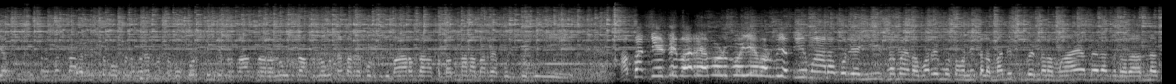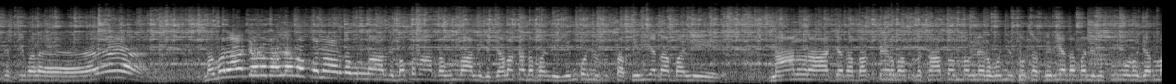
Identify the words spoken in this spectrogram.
ಜಪ್ತಿ ಪ್ರಬಂಧ ಮಿತ್ರ ಬೋಪನ ಬರಬಿಟ್ಟು ಕೊಡ್ತೀನಿ ಪ್ರಭಾಕರ ನೂತ ಬರ ಬಿಡ್ತೀವಿ ಭಾರತ ಚೀಟಿ ಬರ್ರೆ ಬಿಡ್ಬುಜಿ ಬರ್ಬುಜ ತೀರ್ಮಾನ ಕೊರಿಯ ಈ ಸಮಯದ ಹೊರೆ ಮುಟ್ಟುವ ನಿಕಲ ಮದಿಪು ಬೆಳಗದ ಅನ್ನ ಕೃತಿವಳೆ ನಮ್ಮ ರಾಜನು ಮಲ್ಲೆ ಬಪ್ಪನಾರ್ದ ಉಲ್ಲಾಲಿ, ಬಪ್ಪನಾರ್ದ ಉಲ್ಲಾಲಿಗೆ ಜಲಕದ ಬಲ್ಲಿ ಇಂಕೊಂಜು ಸುತ್ತ ಪಿರಿಯದ ಬಲಿ ನಾಲು ರಾಜ್ಯದ ಭಕ್ತರು ಬಸ್ಸದ ಕಾತೊಂದೊಲ್ಲೆರು ಒಂಜಿ ಸುತ್ತ ಪಿರಿಯದ ಬಲ್ಲಿ ತುಂಗುಡು ಜನ್ಮ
